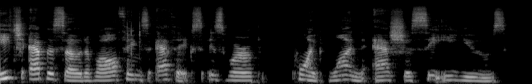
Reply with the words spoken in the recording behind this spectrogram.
Each episode of All Things Ethics is worth 0.1 ASHA CEUs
